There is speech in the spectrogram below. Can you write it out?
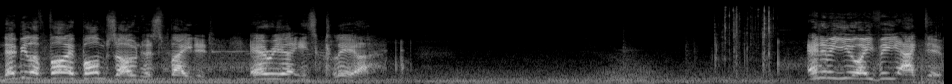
Nebula 5 bomb zone has faded. Area is clear. Enemy UAV active.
